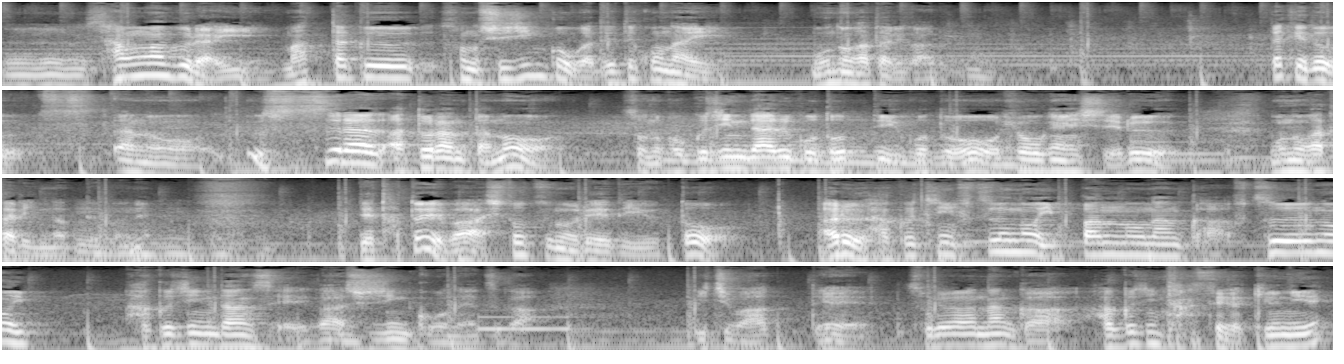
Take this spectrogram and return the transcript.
うーん3話ぐらい全くその主人公が出てこない物語がある、だけどすあのうっすらアトランタのその黒人であることっていうことを表現してる物語になってるのね、で例えば一つの例で言うとある白人普通の一般のなんか普通のい白人男性が主人公のやつが1話あってそれはなんか白人男性が急にね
